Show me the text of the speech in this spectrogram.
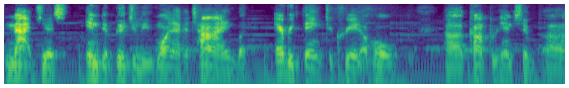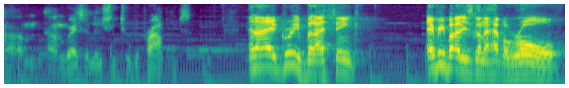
not just individually one at a time, but everything to create a whole uh, comprehensive um, um, resolution to the problems. And I agree, but I think everybody's going to have a role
